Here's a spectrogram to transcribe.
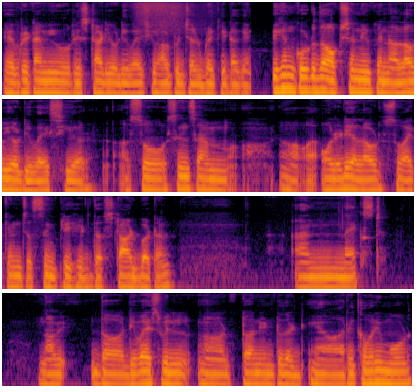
every time you restart your device you have to jailbreak it again. You can go to the option you can allow your device here. Uh, so since I'm uh, already allowed so I can just simply hit the start button. And next. Now the device will uh, turn into the uh, recovery mode.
